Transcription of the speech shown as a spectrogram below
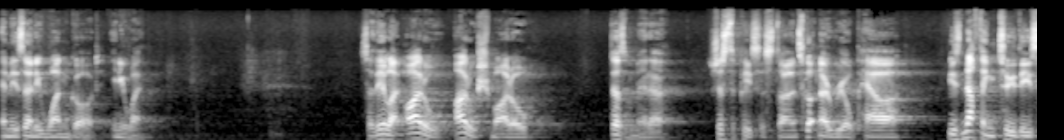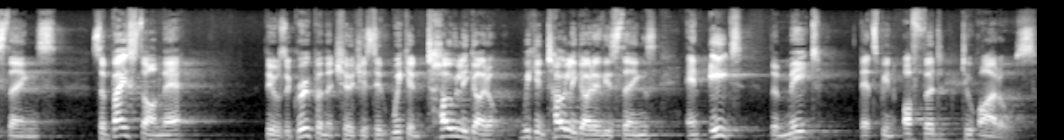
and there's only one God anyway. So they're like, idol, idol schmidol, doesn't matter. It's just a piece of stone. It's got no real power. There's nothing to these things. So based on that, there was a group in the church who said, we can totally go to, we can totally go to these things and eat the meat that's been offered to idols.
